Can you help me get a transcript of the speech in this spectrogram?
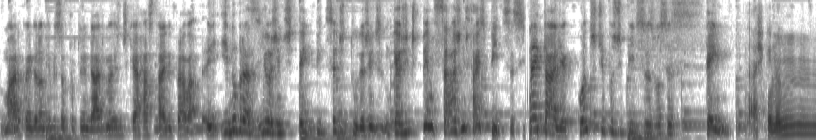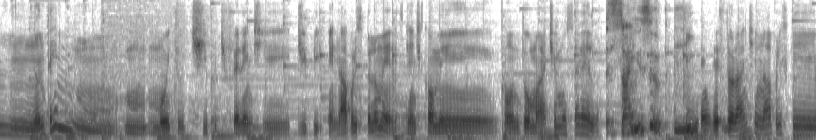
O Marco ainda não teve essa oportunidade, mas a gente quer arrastar ele para lá. E, e no Brasil a gente tem pizza de tudo. A gente, o que a gente pensar, a gente faz pizza. assim. Na Itália, quantos tipos de pizzas vocês têm? Acho que não, não tem mu- muito tipo diferente de, de Em Nápoles, pelo menos. A gente come com tomate e mussarela. Só isso? Sim, tem restaurante em Nápoles que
